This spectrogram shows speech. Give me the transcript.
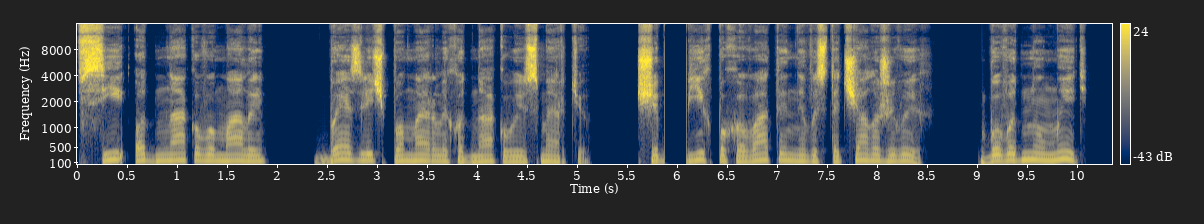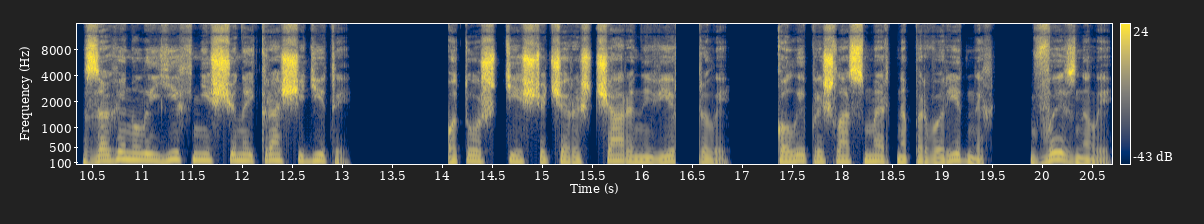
Всі однаково мали безліч померлих однаковою смертю, щоб їх поховати не вистачало живих, бо в одну мить загинули їхні щонайкращі діти. Отож ті, що через чари не вірили, коли прийшла смерть на перворідних, визнали,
